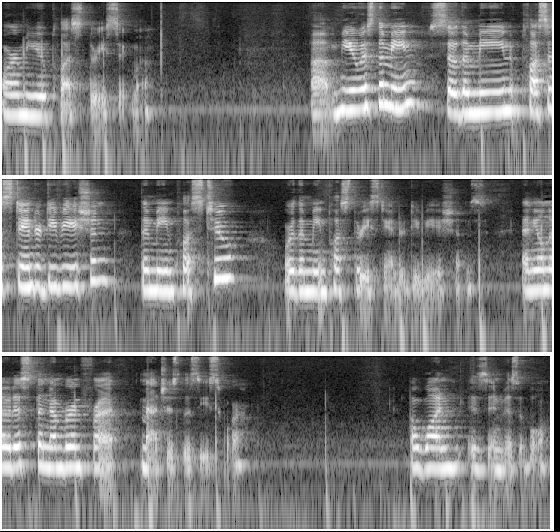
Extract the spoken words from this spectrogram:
or mu plus 3 sigma. Uh, mu is the mean, so the mean plus a standard deviation, the mean plus 2, or the mean plus 3 standard deviations. And you'll notice the number in front matches the z-score. A 1 is invisible.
